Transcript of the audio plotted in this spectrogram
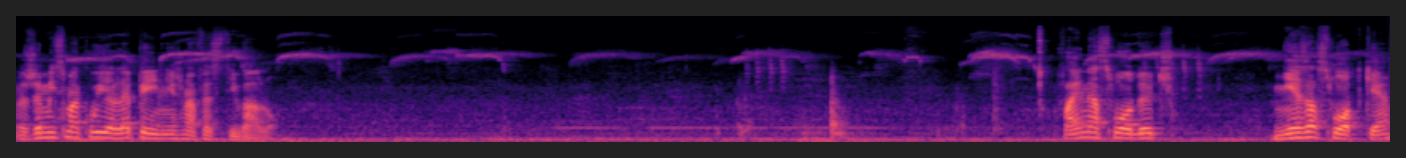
że mi smakuje lepiej niż na festiwalu. Fajna słodycz, nie za słodkie.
